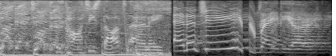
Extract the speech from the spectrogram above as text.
The party starts early. Energy Radio.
